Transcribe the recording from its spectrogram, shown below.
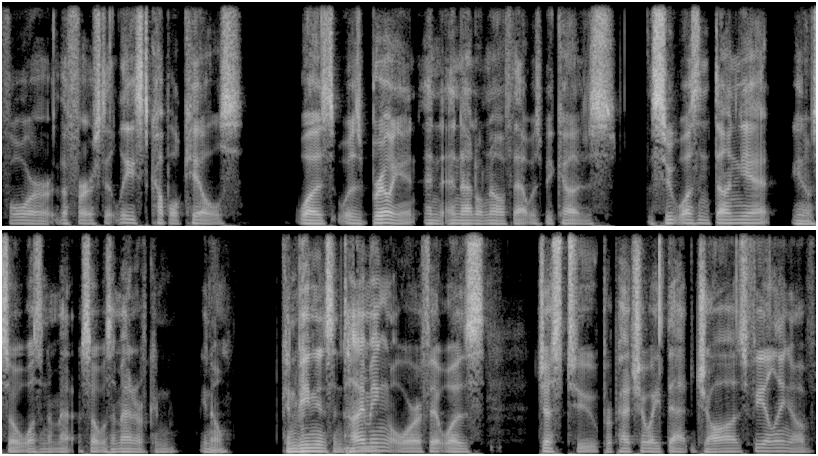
for the first at least couple kills was was brilliant, and and I don't know if that was because the suit wasn't done yet, you know, so it wasn't a matter, so it was a matter of con, you know, convenience and Mhm. timing, or if it was just to perpetuate that Jaws feeling of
